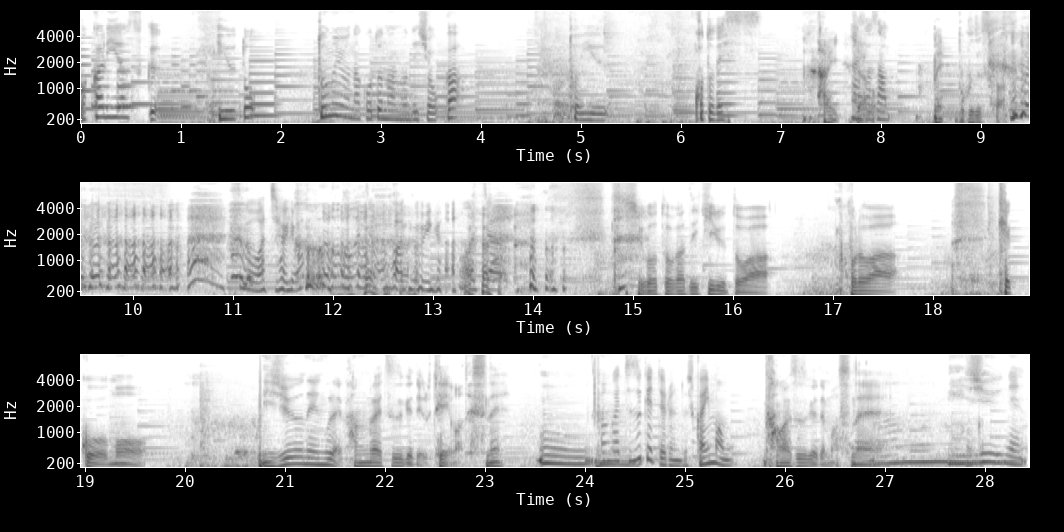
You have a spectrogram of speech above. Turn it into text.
分かりやすく言うとどのようなことなのでしょうか？ということです。はい、じゃあ、安田さん。ね、僕ですか？すぐ終わっちゃうよ。番組が。終わっちゃう仕事ができるとは、これは結構もう20年ぐらい考え続けてるテーマですね。うん。考え続けてるんですか？今も、考え続けてますね。20年。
